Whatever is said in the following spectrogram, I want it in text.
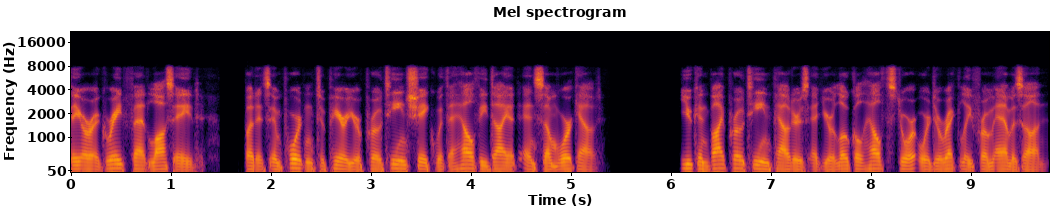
They are a great fat loss aid, but it's important to pair your protein shake with a healthy diet and some workout. You can buy protein powders at your local health store or directly from Amazon.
